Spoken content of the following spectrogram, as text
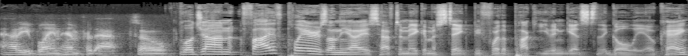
how do you blame him for that? So Well, John, five players on the ice have to make a mistake before the puck even gets to the goalie, okay?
